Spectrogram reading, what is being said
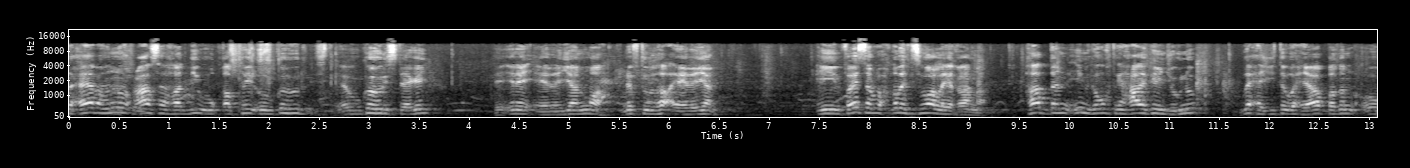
waxyaabaha noocaasa haddii uu qabtay oo ka hor uu ka hor istaagay dee inay eedeeyaan maaha naftooda ha eedeeyaan. Faysal waxqabadkiisa waa la yaqaanaa. Haddan iminka waqtigan xaadirkan joogno waxaa jirta waxyaaba badan oo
